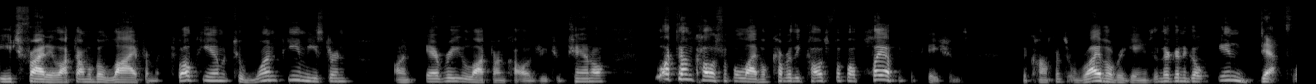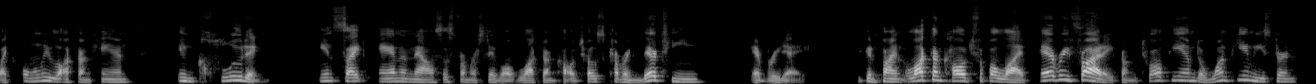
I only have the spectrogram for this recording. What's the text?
Each Friday, Locked On will go live from 12 p.m. to 1 p.m. Eastern on every Locked On College YouTube channel. Locked On College Football Live will cover the college football playoff implications, the conference rivalry games, and they're going to go in depth like only Locked On can, including insight and analysis from our stable of Locked On College hosts covering their team every day. You can find Locked On College Football live every Friday from 12 p.m. to 1 p.m. Eastern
